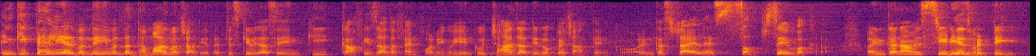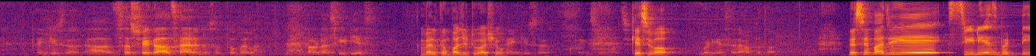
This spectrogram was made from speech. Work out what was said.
इनकी पहली एल्बम ने ही मतलब धमाल मचा दिया था जिसकी वजह से इनकी काफ़ी ज़्यादा फ़ैन फॉलोइंग हुई है इनको जहाँ जाते लोग पहचानते हैं इनको और इनका स्टाइल है सबसे वखरा और इनका नाम है C D S Bhatti thank you sir ਸਤਿ ਸ਼੍ਰੀ ਅਕਾਲ ਸਾਰਿਆਂ ਨੂੰ ਸਭ ਤੋਂ ਪਹਿਲਾਂ ਮੈਂ ਹਾਂ ਤੁਹਾਡਾ ਸੀਡੀਐਸ वेलकम पाजी to our show thank you sir thank you so much कैसे हो आप बढ़िया सर आप बताओ वैसे पाजी ये सी डी एस भट्टी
